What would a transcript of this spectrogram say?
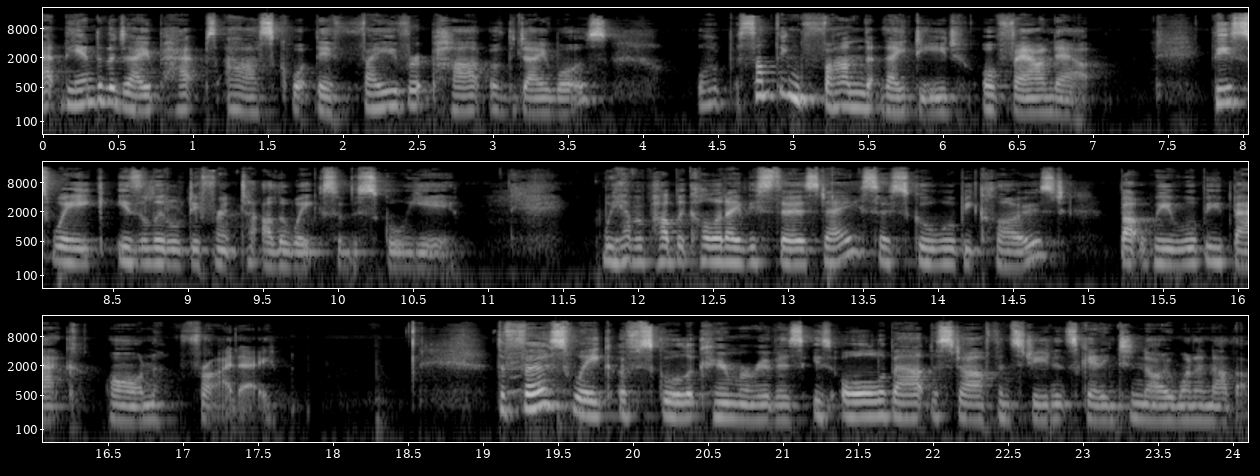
At the end of the day, perhaps ask what their favourite part of the day was, or something fun that they did or found out. This week is a little different to other weeks of the school year. We have a public holiday this Thursday, so school will be closed, but we will be back on Friday. The first week of school at Coomera Rivers is all about the staff and students getting to know one another.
